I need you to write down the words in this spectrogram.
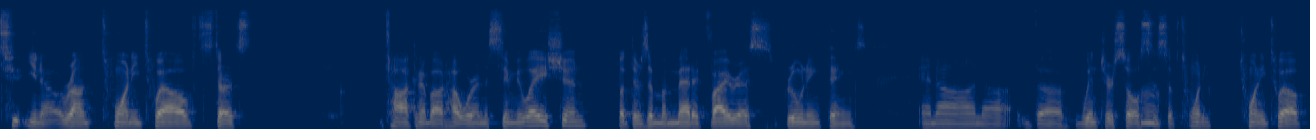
to you know around 2012 starts talking about how we're in a simulation, but there's a memetic virus ruining things. And on uh, the winter solstice mm. of 20, 2012,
